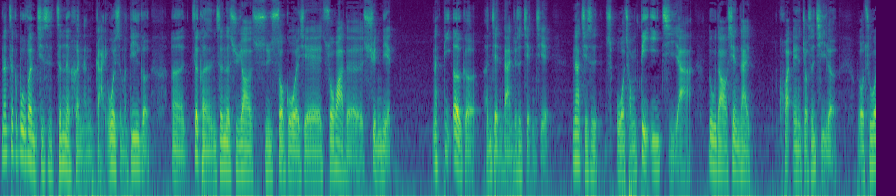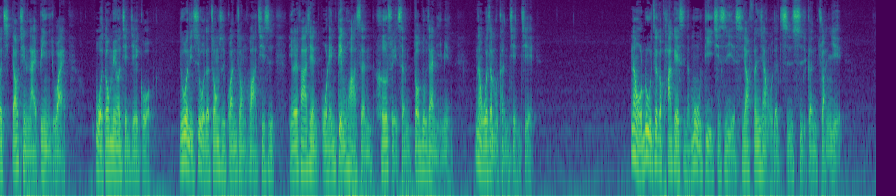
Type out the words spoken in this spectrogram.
那这个部分其实真的很难改。为什么？第一个，呃，这可能真的需要去受过一些说话的训练。那第二个很简单，就是剪接。那其实我从第一集啊录到现在快嗯九十集了，我除了邀请来宾以外。我都没有剪接过。如果你是我的忠实观众的话，其实你会发现我连电话声、喝水声都录在里面。那我怎么可能剪接？那我录这个 podcast 的目的，其实也是要分享我的知识跟专业，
